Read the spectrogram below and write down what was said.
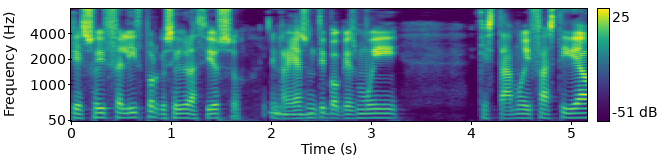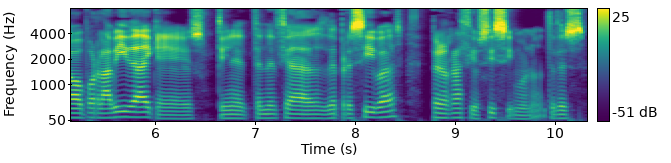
que soy feliz porque soy gracioso. En realidad es un tipo que es muy que está muy fastidiado por la vida y que tiene tendencias depresivas, pero es graciosísimo, ¿no? Entonces,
